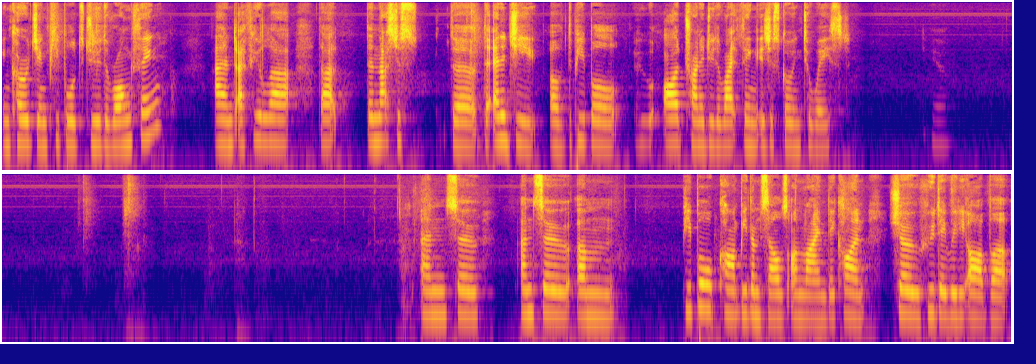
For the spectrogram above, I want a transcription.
encouraging people to do the wrong thing. And i feel that that then that's just the the energy of the people who are trying to do the right thing is just going to waste. Yeah. and so and so um, people can't be themselves online they can't show who they really are but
